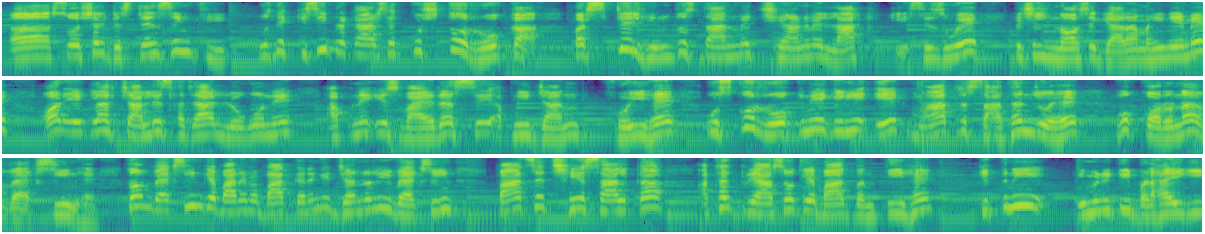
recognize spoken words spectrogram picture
आ, सोशल डिस्टेंसिंग थी। उसने किसी प्रकार से कुछ तो रोका पर स्टिल हिंदुस्तान में छियानवे लाख केसेस हुए पिछले नौ से ग्यारह महीने में और एक लाख चालीस हज़ार लोगों ने अपने इस वायरस से अपनी जान खोई है। उसको रोकने के लिए एकमात्र साधन जो है वो कोरोना वैक्सीन है। तो हम वैक्सीन के बारे में बात करेंगे। जनरली वैक्सीन पाँच से छह साल का अथक प्रयासों के बाद बनती है। कितनी इम्यूनिटी बढ़ाएगी,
